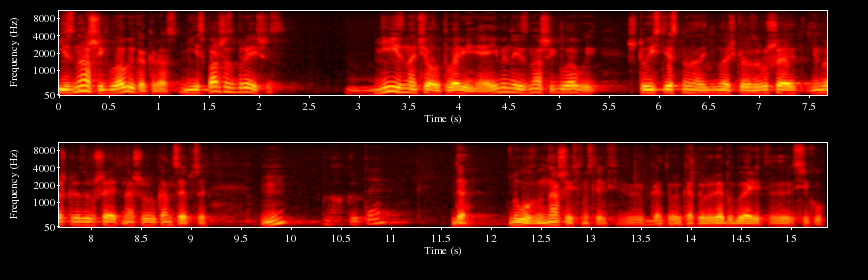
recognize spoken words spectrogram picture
из нашей главы как раз, не из Паршас Брейшис, не из начала творения, а именно из нашей главы, что, естественно, немножко разрушает, немножко разрушает нашу концепцию. М? Да. Ну, в нашей смысле, который, который Рэба говорит э, Сиху.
